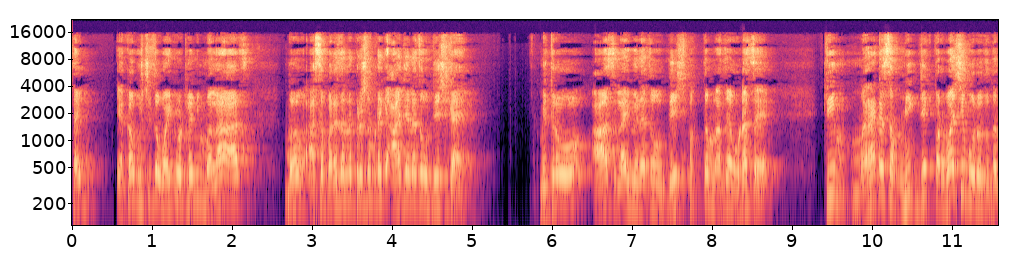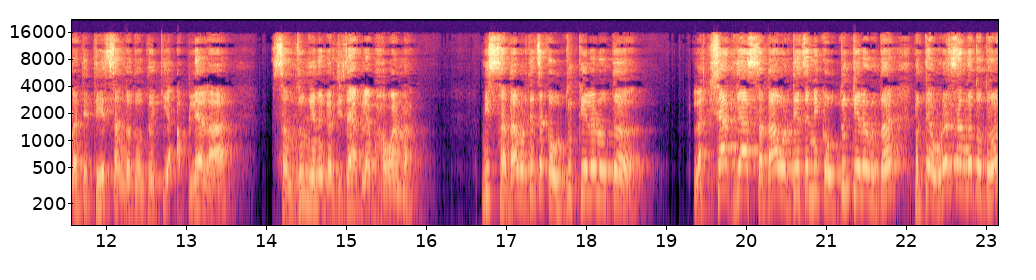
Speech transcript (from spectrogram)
साहेब एका गोष्टीचं वाईट वाटलं आणि मला आज मग असं बऱ्याच जणांना प्रश्न पडला की आज येण्याचा उद्देश काय? मित्र हो, आज लाईव्ह येण्याचा उद्देश फक्त माझा एवढाच आहे की मराठा मी जे परवाशी बोलत होतो ना ते तेच सांगत होतं की आपल्याला समजून घेणं गरजेचं आहे आपल्या भावांना. मी सदावर्तेचं कौतुक केलं नव्हतं. लक्षात घ्या सदावर्तेचं मी कौतुक केलं नव्हतं. फक्त एवढंच सांगत होतो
